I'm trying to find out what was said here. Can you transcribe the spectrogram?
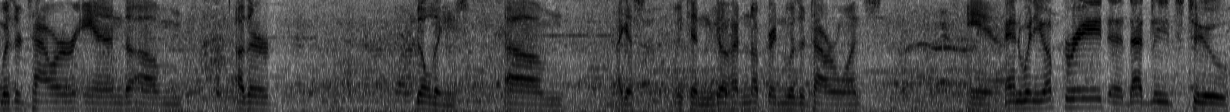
wizard tower and um, other buildings. Um, I guess we can go ahead and upgrade Wizard Tower once. And, and when you upgrade, uh, that leads to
